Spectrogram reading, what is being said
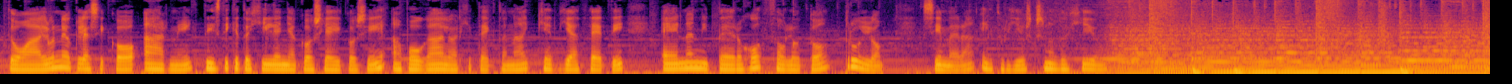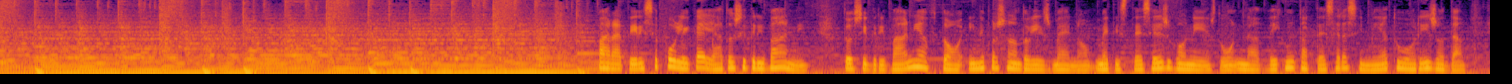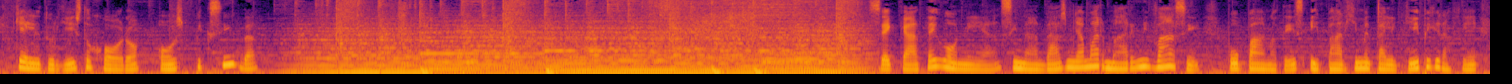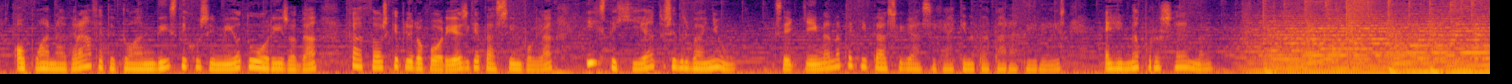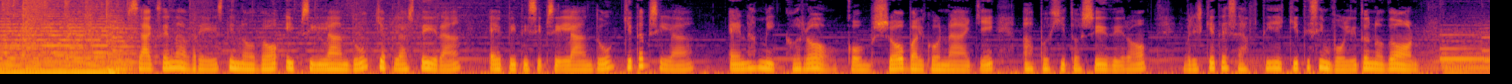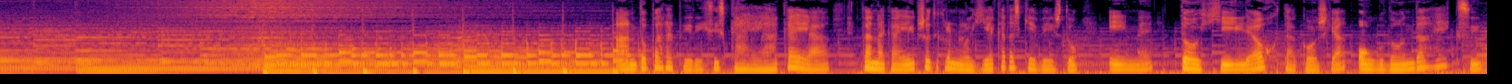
Το άλλο νεοκλασικό Άρνη χτίστηκε το 1920 από Γάλλο αρχιτέκτονα και διαθέτει έναν υπέροχο θολωτό τρούλο. Σήμερα λειτουργεί ως ξενοδοχείο. Παρατήρησε πολύ καλά το συντριβάνι. Το συντριβάνι αυτό είναι προσανατολισμένο με τις τέσσερις γωνίες του να δείχνουν τα τέσσερα σημεία του ορίζοντα και λειτουργεί στο χώρο ως πηξίδα. Σε κάθε γωνία συναντάς μια μαρμάρινη βάση που πάνω της υπάρχει μεταλλική επιγραφή όπου αναγράφεται το αντίστοιχο σημείο του ορίζοντα καθώς και πληροφορίες για τα σύμβολα ή στοιχεία του συντριβανιού. Ξεκίνα να τα κοιτάς σιγά σιγά και να τα παρατηρείς ένα προς ένα. Ψάξε να βρεις την οδό Υψηλάντου και Πλαστήρα επί της Υψηλάντου, κοίτα ψηλά ένα μικρό κομψό μπαλκονάκι από χιτοσίδηρο βρίσκεται σε αυτή εκεί τη συμβολή των οδών. Αν το παρατηρήσεις καλά καλά θα ανακαλύψω ότι η χρονολογία κατασκευής του είναι το 1886.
